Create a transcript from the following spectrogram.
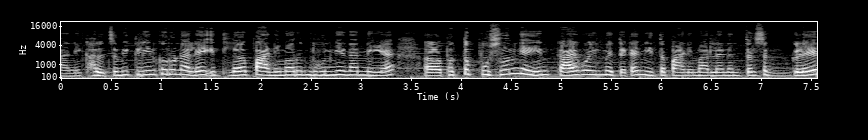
आणि खालचं मी क्लीन करून आले. इथलं पाणी मारून धुवून घेणार नाही आहे फक्त पुसून घेईन. काय होईल माहिती आहे काय? मी इथं पाणी मारल्यानंतर सगळे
